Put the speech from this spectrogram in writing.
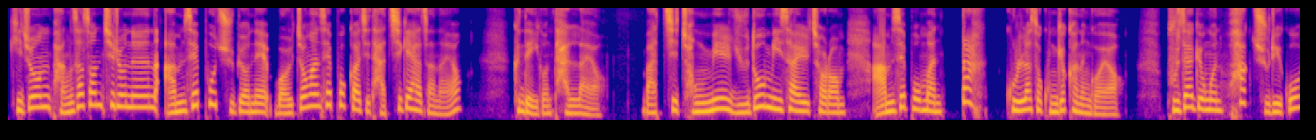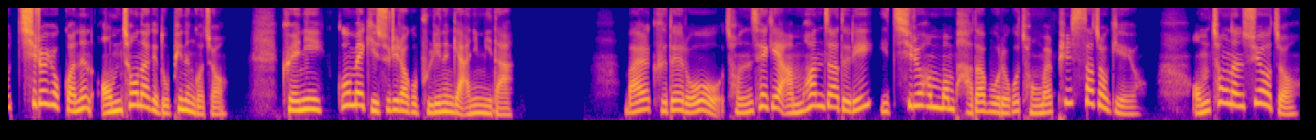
기존 방사선 치료는 암세포 주변에 멀쩡한 세포까지 다치게 하잖아요. 근데 이건 달라요. 마치 정밀 유도 미사일처럼 암세포만 딱 골라서 공격하는 거예요. 부작용은 확 줄이고 치료 효과는 엄청나게 높이는 거죠. 괜히 꿈의 기술이라고 불리는 게 아닙니다. 말 그대로 전 세계 암 환자들이 이 치료 한번 받아보려고 정말 필사적이에요. 엄청난 수요죠.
